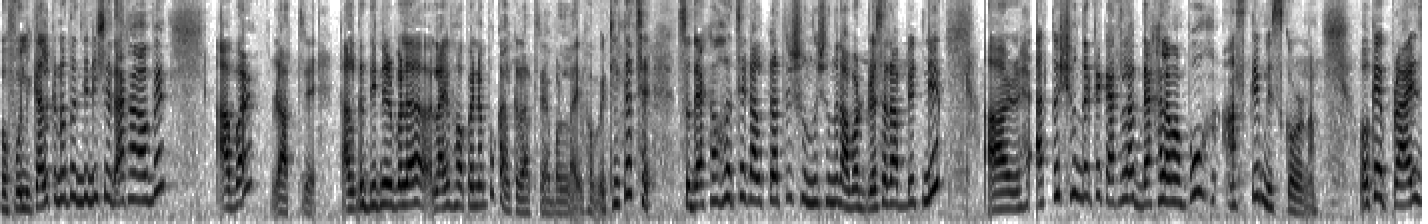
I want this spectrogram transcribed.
হোপফুলি কালকে নতুন জিনিসে দেখা হবে। আবার রাত্রে। কালকে দিনের বেলা লাইভ হবে না আপু, কালকে রাত্রে আবার লাইভ হবে, ঠিক আছে? সো দেখা হচ্ছে কালকে রাত্রে, সুন্দর সুন্দর আবার ড্রেসের আপডেট নিয়ে। আর এত সুন্দর একটা ক্যাটালগ দেখালাম আপু, আজকে মিস করো না। ওকে প্রাইস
